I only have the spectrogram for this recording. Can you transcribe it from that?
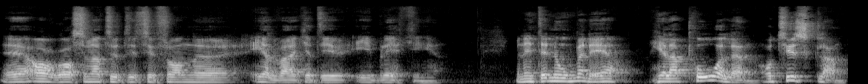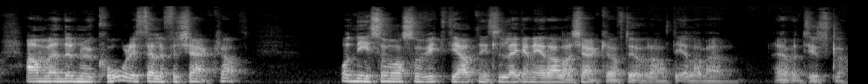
eh, avgaser naturligtvis ifrån eh, elverket i, i Blekinge. Men inte nog med det. Hela Polen och Tyskland använder nu kol istället för kärnkraft. Och ni som var så viktiga att ni skulle lägga ner alla kärnkraft överallt i hela världen. Även Tyskland.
